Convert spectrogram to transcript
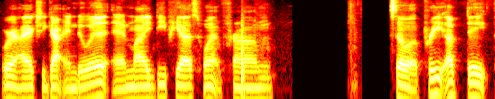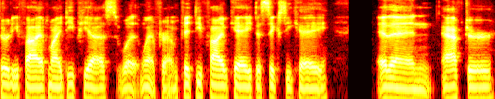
where I actually got into it and my DPS went from so a pre-update 35 my DPS went from 55k to 60k and then after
